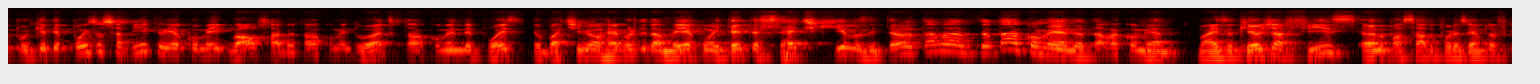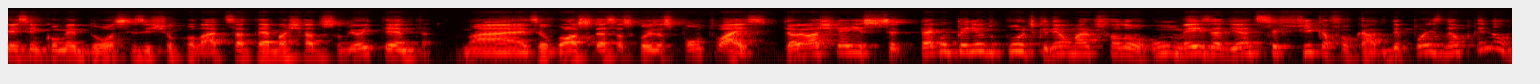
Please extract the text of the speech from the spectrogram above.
porque depois eu sabia que eu ia comer igual, sabe? Eu tava comendo antes, eu tava comendo depois. Eu bati meu recorde da meia com 87 quilos, então eu tava, eu tava comendo, eu tava comendo. Mas o que eu já fiz, ano passado, por exemplo, eu fiquei sem comer doces e chocolates até baixar do sub 80. Mas eu gosto dessas coisas pontuais. Então eu acho que é isso. Você pega um período curto, que nem o Marcos falou, um mês adiante você fica focado. Depois não, porque não,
